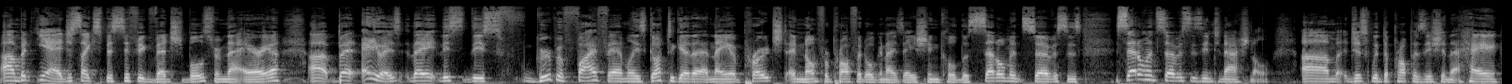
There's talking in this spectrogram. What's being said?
Um, but yeah, just like specific vegetables from that area. Uh, but anyways, they, this, this group of five families got together and they approached a non-for-profit organization called the Settlement Services, Settlement Services International. Um, just with the proposition that, hey,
